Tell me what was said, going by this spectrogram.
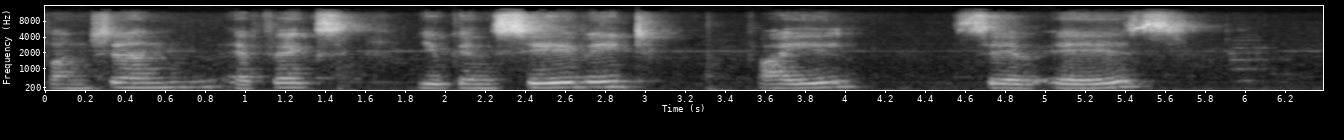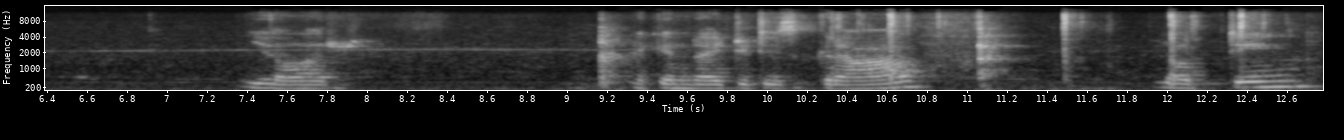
function fx. You can save it, file, save as your, I can write it as graph, plotting,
